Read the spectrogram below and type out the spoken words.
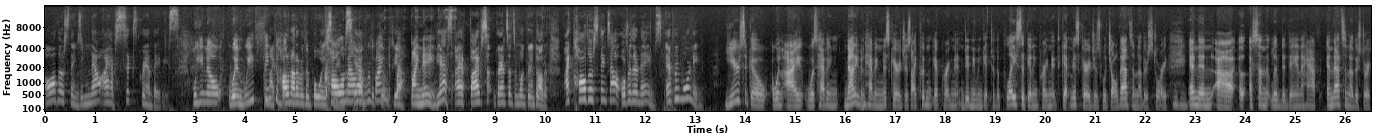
all those things. And now I have six grandbabies. Well, you know, when we And think I about call them out over their boys' call names. them out Yeah, over the by- yeah. by name. Yes, I have five son- grandsons and one granddaughter. I call those things out over their names every morning. Years ago, when I was having, not even having miscarriages, I couldn't get pregnant and didn't even get to the place of getting pregnant to get miscarriages, which all that's another story. And then uh, a, a son that lived a day and a half, and that's another story.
